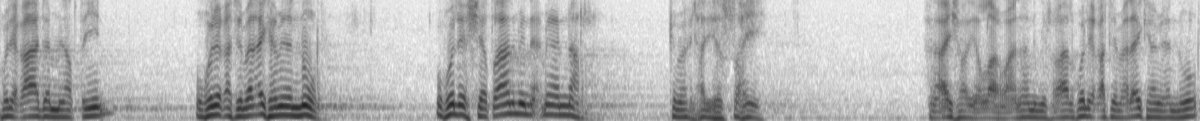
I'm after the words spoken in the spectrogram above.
خلق آدم من الطين وخلقت الملائكة من النور وخلق الشيطان من من النار كما في الحديث الصحيح. عن عائشة رضي الله عنها النبي قال خلقت الملائكة من النور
